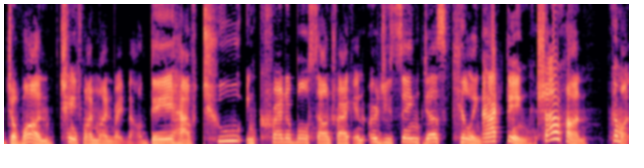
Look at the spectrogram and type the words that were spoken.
Jawan changed my mind right now. They have two incredible soundtrack and Arijit Singh just killing. Acting, Shah Khan Come on,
